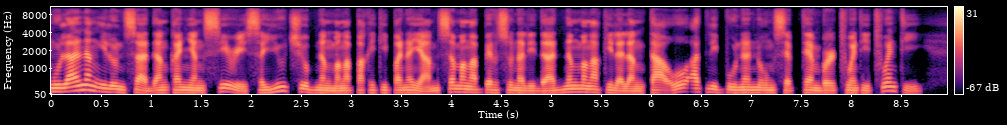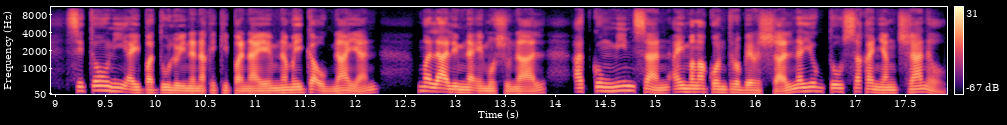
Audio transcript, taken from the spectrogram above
Mula nang ilunsad ang kanyang series sa YouTube ng mga pakikipanayam sa mga personalidad ng mga kilalang tao at lipunan noong September 2020, si Tony ay patuloy na nakikipanayam na may kaugnayan, malalim na emosyonal, at kung minsan ay mga kontrobersyal na yugto sa kanyang channel.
